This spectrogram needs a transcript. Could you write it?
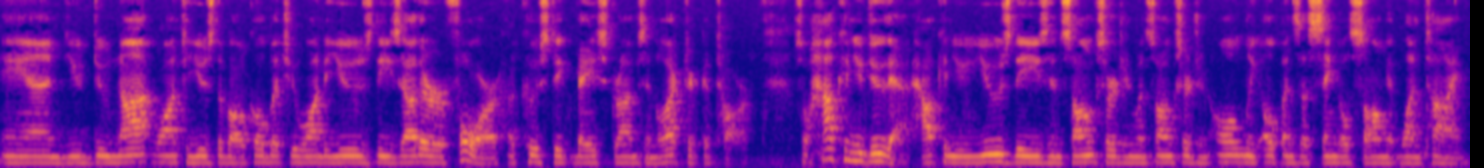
and you do not want to use the vocal but you want to use these other four acoustic bass drums and electric guitar. So how can you do that? How can you use these in song surgeon when song surgeon only opens a single song at one time?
